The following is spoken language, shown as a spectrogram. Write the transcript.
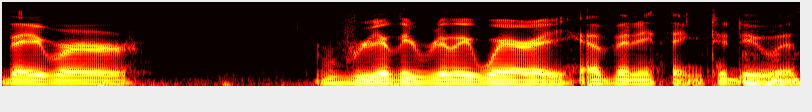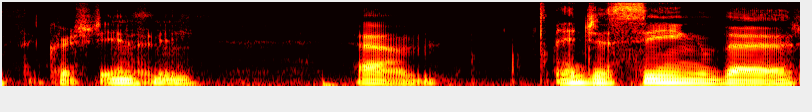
they were really, really wary of anything to do Mhm. with Christianity, um, and just seeing the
